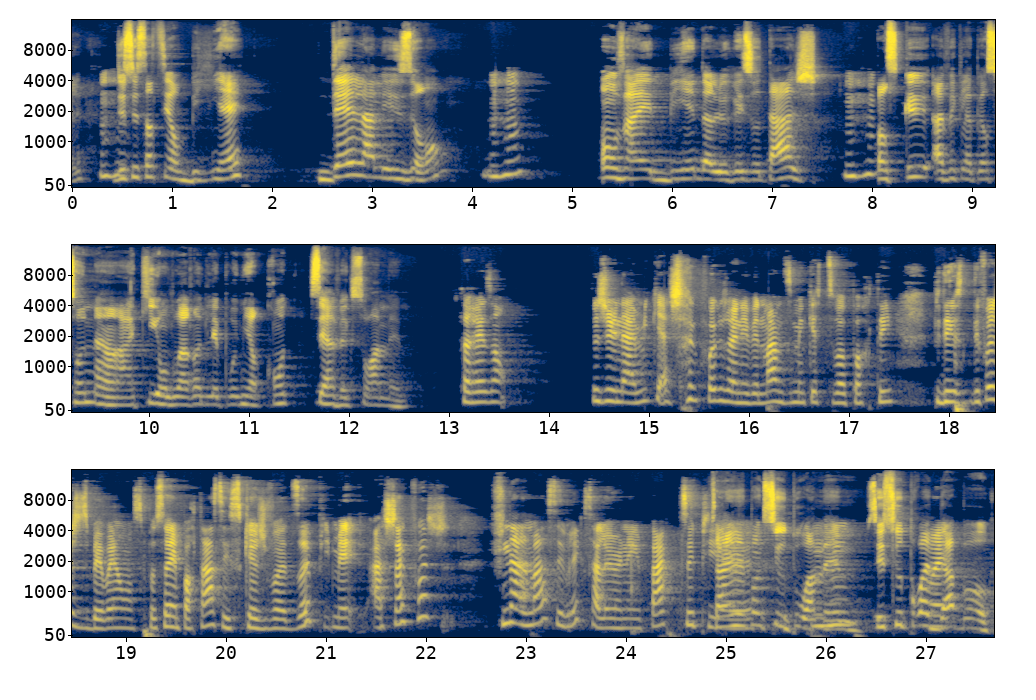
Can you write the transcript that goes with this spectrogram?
elle. Mhm. De se sentir bien dès la maison, Mhm. On va être bien dans le réseautage Mhm. parce que avec la personne à, à qui on doit rendre les premiers comptes, c'est avec soi-même. T'as raison. J'ai une amie qui, à chaque fois que j'ai un événement, elle me dit, mais qu'est-ce que tu vas porter? Puis des, des fois, je dis, ben voyons, c'est pas ça l'important, c'est ce que je vais dire. Puis, mais à chaque fois, je- finalement, c'est vrai que ça a un impact, tu sais. Puis, Ça a un euh, impact sur toi-même. mhm. C'est sur toi Ouais. d'abord.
